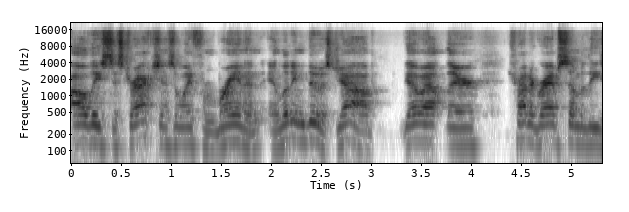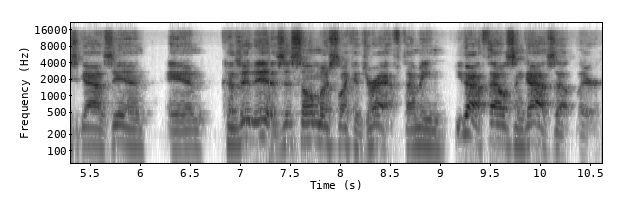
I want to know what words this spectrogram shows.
all these distractions away from Brannen and let him do his job. Go out there, try to grab some of these guys in and because it is, it's almost like a draft. I mean, you got a thousand guys out there.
